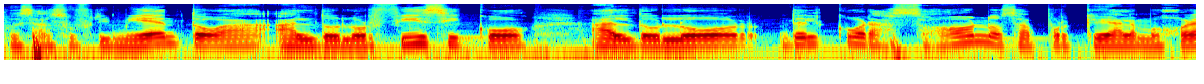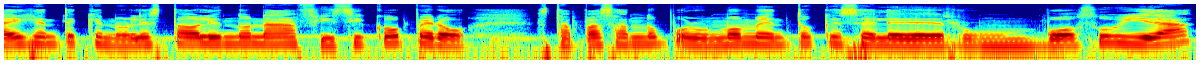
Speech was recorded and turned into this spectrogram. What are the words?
pues al sufrimiento, al dolor físico, al dolor del corazón, o sea, porque a lo mejor hay gente que no le está doliendo nada físico, pero está pasando por un momento que se le derrumbó su vida,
